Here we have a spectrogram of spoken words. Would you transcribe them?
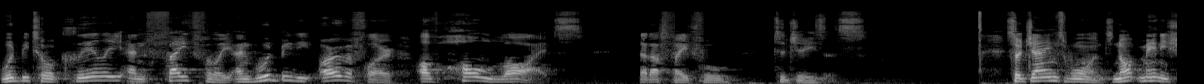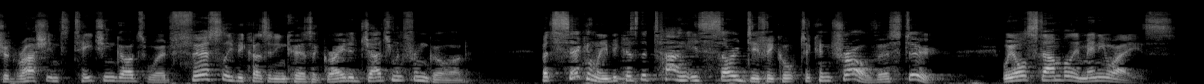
would be taught clearly and faithfully and would be the overflow of whole lives that are faithful to Jesus. So James warns not many should rush into teaching God's word, firstly because it incurs a greater judgment from God, but secondly because the tongue is so difficult to control. Verse 2 We all stumble in many ways.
